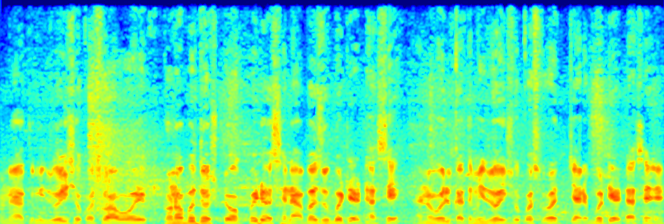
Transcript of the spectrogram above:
અને આ તમે જોઈ શકો છો, આવો એક ઘણો બધો સ્ટોક પડ્યો છે ને આ બાજુ બટેટા છે. અને ઓલકા તમે જોઈ શકો છો, અત્યારે બટેટા છે ને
